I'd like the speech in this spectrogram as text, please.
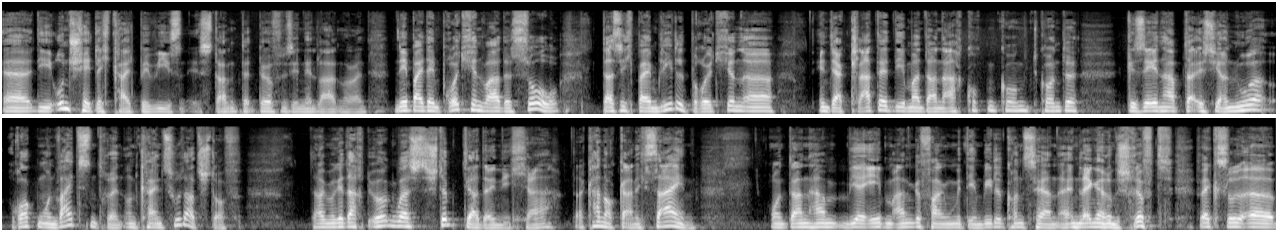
äh, die Unschädlichkeit bewiesen ist, dann dürfen sie in den Laden rein. Nee, bei den Brötchen war das so, dass ich beim Lidl-Brötchen äh, in der Klatte, die man da nachgucken kon konnte, gesehen habe, da ist ja nur Rocken und Weizen drin und kein Zusatzstoff. Da habe ich mir gedacht, irgendwas stimmt ja da nicht, ja. Da kann doch gar nicht sein. Und dann haben wir eben angefangen, mit dem Lidl-Konzern einen längeren Schriftwechsel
